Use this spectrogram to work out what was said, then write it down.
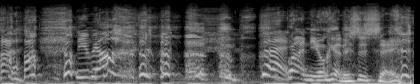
你不要 对，不然你有可能是谁？就是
